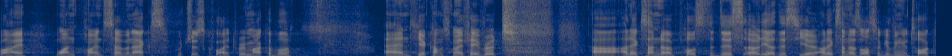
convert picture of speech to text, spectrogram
by 1.7x, which is quite remarkable. And here comes my favorite. Uh, Alexander posted this earlier this year. Alexander is also giving a talk.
